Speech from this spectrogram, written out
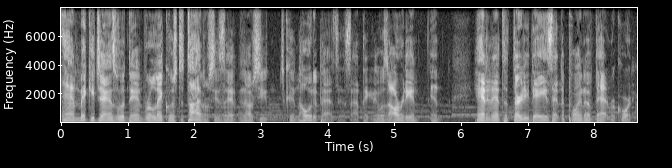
and Mickie James would then relinquish the title. She said, you know, she couldn't hold it past this. I think it was already in, in, heading into 30 days at the point of that recording.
